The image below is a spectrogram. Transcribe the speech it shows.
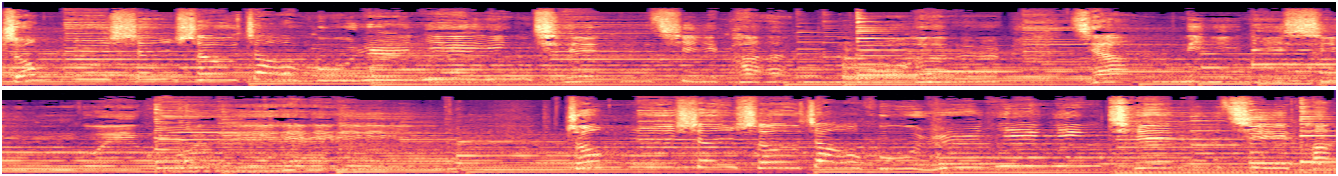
终日伸手招呼，日夜殷切期盼我儿将你的心归回，终日伸手招呼，日夜殷切期盼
